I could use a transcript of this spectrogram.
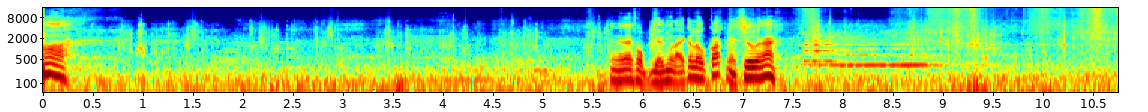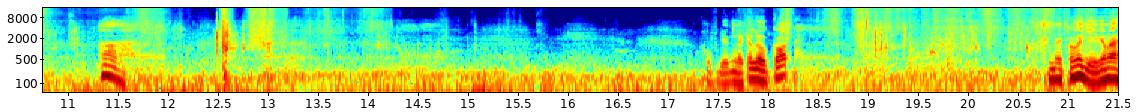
Oh. Người ta phục dựng lại cái lô cốt ngày xưa ha. Phục dựng lại cái lô cốt. Đây, có cái gì không đây?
